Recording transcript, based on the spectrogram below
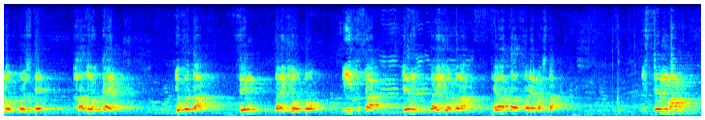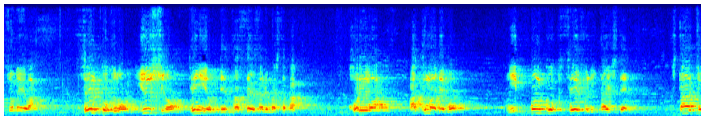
録として家族会横田前代表と飯塚現代表から手渡されました。1000万署名は全国の有志の手によって達成されましたがこれはあくまでも日本国政府に対して北朝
